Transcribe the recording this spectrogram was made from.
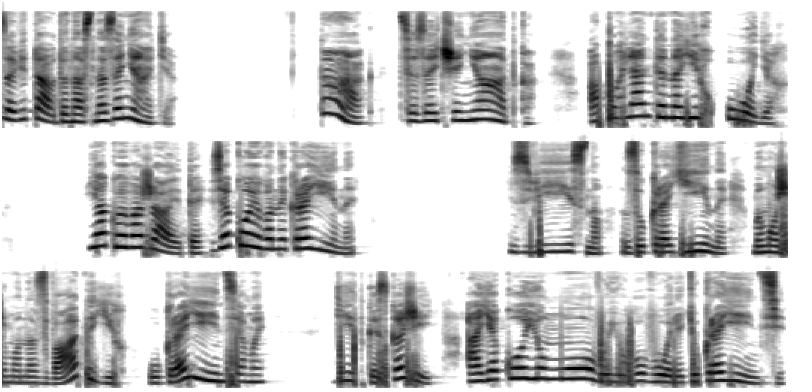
завітав до нас на заняття? Так, це зайченятка. А погляньте на їх одяг. Як ви вважаєте, з якої вони країни? Звісно, з України ми можемо назвати їх українцями. Дітки, скажіть, а якою мовою говорять українці?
